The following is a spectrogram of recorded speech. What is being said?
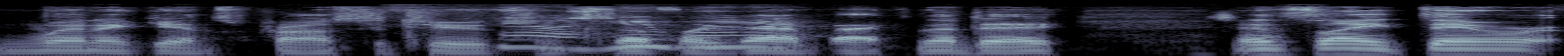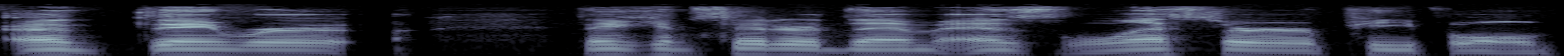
went against prostitutes Yeah, and stuff like that back in the day. It's like they were uh, they were they considered them as lesser people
